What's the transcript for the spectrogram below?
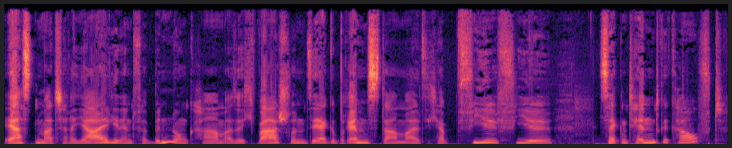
ersten Materialien in Verbindung kam. Also ich war schon sehr gebremst damals. Ich habe viel, viel Secondhand gekauft.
